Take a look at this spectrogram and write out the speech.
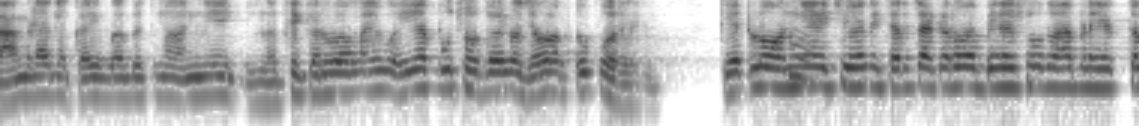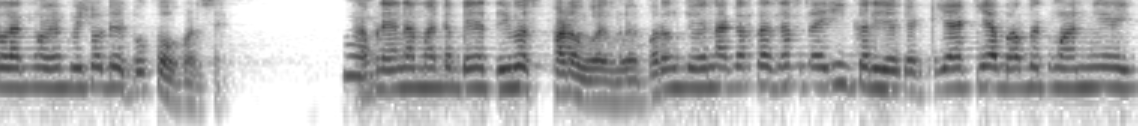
ગામડાને કઈ બાબતમાં અન્યાય નથી કરવામાં આવ્યો એ પૂછો તો એનો જવાબ ટૂંકો રહે. કેટલો અન્યાય થયો એની ચર્ચા કરવા બેસું તો આપણે એક કલાકનો એપિસોડ ટૂંકો પડશે. આપણે એના માટે બે દિવસ ફાળવવા જોઈએ. પરંતુ એના કરતા ચર્ચા એ કરીએ કે કયા કયા બાબતમાં અન્યાય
